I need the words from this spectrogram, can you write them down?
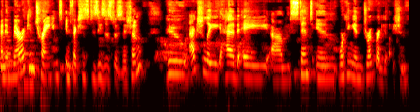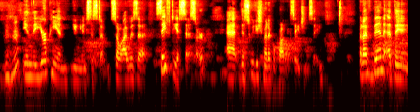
an American trained infectious diseases physician who actually had a um, stint in working in drug regulation mm-hmm. in the European Union system. So I was a safety assessor at the Swedish Medical Products Agency. But I've been at the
